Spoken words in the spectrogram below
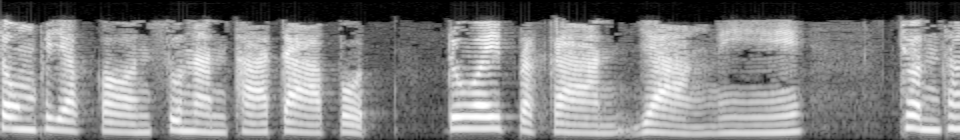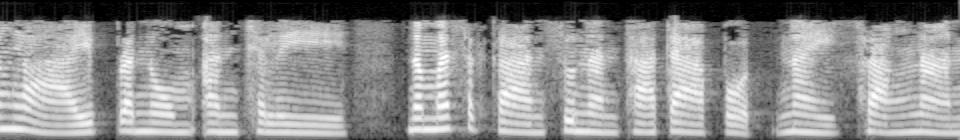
ทรงพยากรณ์สุนันทาดาบทด้วยประการอย่างนี้ ชนทั้งหลายประนมอัญชลี นมัสการสุนันทาดาบทในครั้งนั้น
